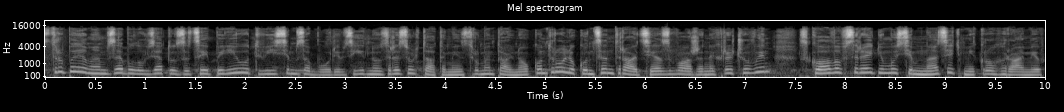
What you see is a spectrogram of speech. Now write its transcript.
З труби ММЗ було взято за цей період вісім заборів. Згідно з результатами інструментального контролю, концентрація зважених речовин склала в середньому 17 мікрограмів.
